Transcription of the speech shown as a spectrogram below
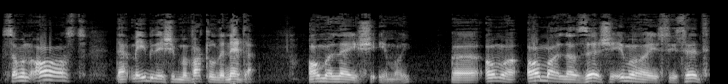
someone asked that maybe they should mavatal the neder. Uh, Omar Lazeh She'imois, he said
